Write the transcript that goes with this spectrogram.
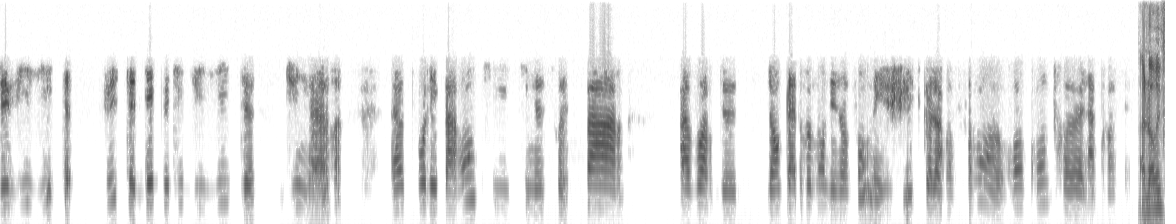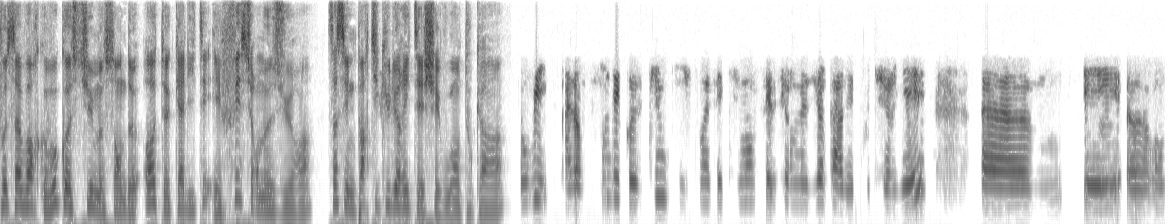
de visite, juste des petites visites d'une heure euh, pour les parents qui, qui ne souhaitent pas avoir de d'encadrement des enfants, mais juste que leur enfant euh, rencontre euh, la princesse. Alors il faut savoir que vos costumes sont de haute qualité et faits sur mesure. hein. Ça c'est une particularité chez vous en tout cas. hein. Oui, alors ce sont des costumes qui sont effectivement faits sur mesure par des couturiers euh, et euh, on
